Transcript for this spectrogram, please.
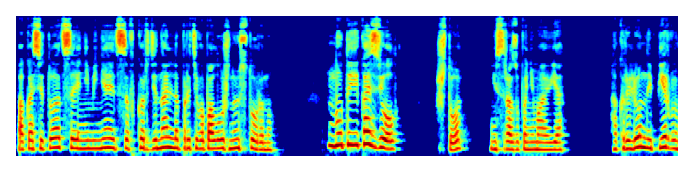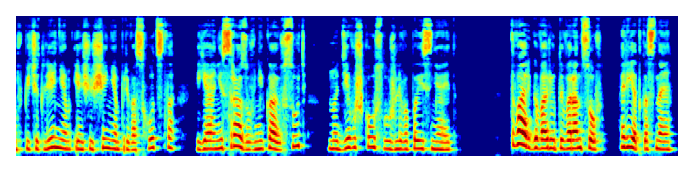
пока ситуация не меняется в кардинально противоположную сторону. «Ну ты и козел!» «Что?» — не сразу понимаю я. Окрыленный первым впечатлением и ощущением превосходства, я не сразу вникаю в суть, но девушка услужливо поясняет. «Тварь, говорю ты, Воронцов, редкостная!»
